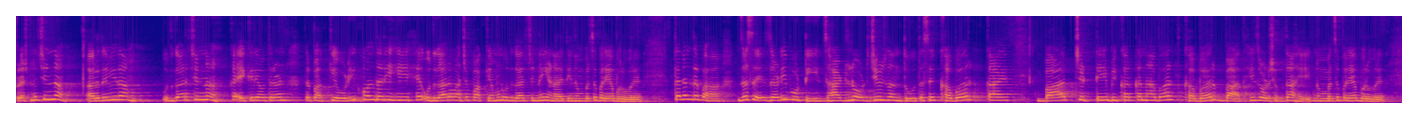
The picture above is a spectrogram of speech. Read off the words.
प्रश्नचिन्ह अर्धविराम. उद्गार चिन्ह का एकेरी अवतरण? तर पहा केवढी खोल दरी ही हे उद्गारवाचक वाक्य म्हणून उद्गार चिन्ह येणार आहे तीन नंबरचं पर्याय बरोबर आहे त्यानंतर पहा जसे जडीबुटी झाडलोट जीवजंतू तसे खबर काय? बात चिट्टी बिखर कनाबर खबर बाद हे जोडशब्द आहे. एक नंबरचं पर्याय बरोबर आहे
